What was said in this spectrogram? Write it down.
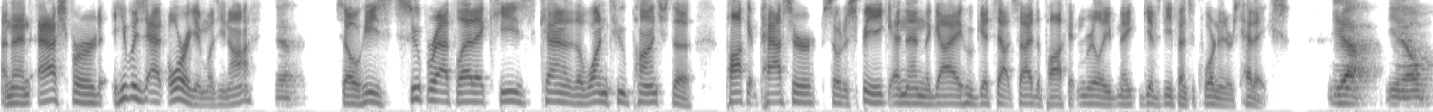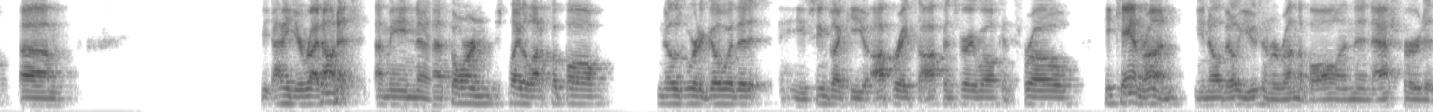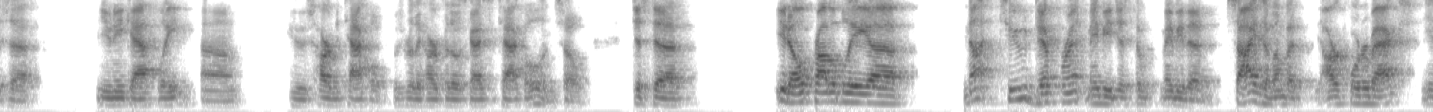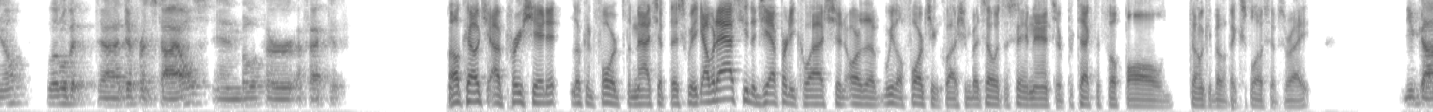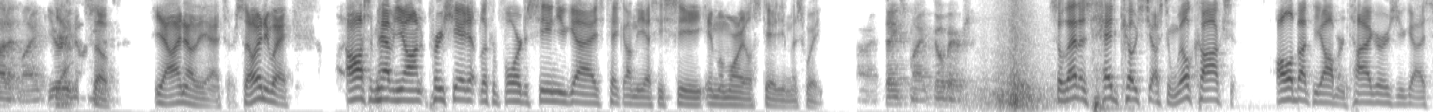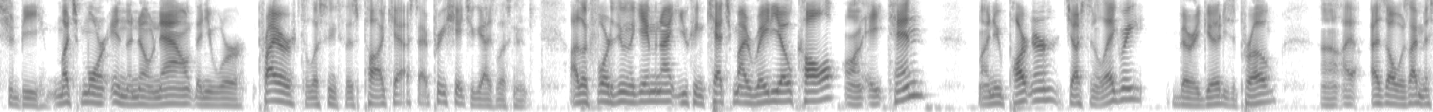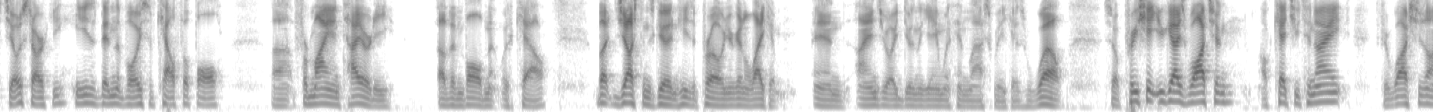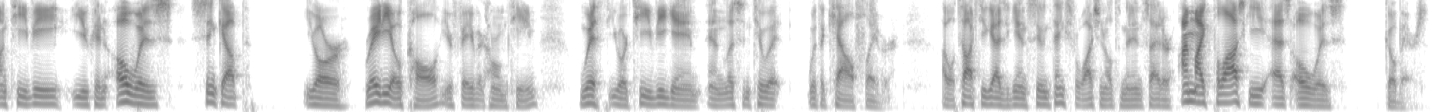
And then Ashford, he was at Oregon, was he not? Yeah. So he's super athletic. He's kind of the one-two punch, the pocket passer, so to speak, and then the guy who gets outside the pocket and really make gives defensive coordinators headaches. Yeah, you know, um, I think you're right on it. I mean, uh, Thorne has played a lot of football knows where to go with it. He seems like he operates the offense very well, can throw. He can run. You know, they'll use him to run the ball. And then Ashford is a unique athlete um, who's hard to tackle. It was really hard for those guys to tackle. And so just, uh, you know, probably uh, not too different. Maybe just the maybe the size of them, but our quarterbacks, you know, a little bit uh, different styles, and both are effective. Well, coach, I appreciate it. Looking forward to the matchup this week. I would ask you the Jeopardy question or the Wheel of Fortune question, but it's always the same answer. Protect the football. Don't give up explosives, right? You got it, Mike. You yeah, so, yeah, I know the answer. So, anyway, awesome having you on. Appreciate it. Looking forward to seeing you guys take on the SEC in Memorial Stadium this week. All right. Thanks, Mike. Go Bears. So, that is head coach Justin Wilcox all about the Auburn Tigers. You guys should be much more in the know now than you were prior to listening to this podcast. I appreciate you guys listening. I look forward to doing the game tonight. You can catch my radio call on 810. My new partner, Justin Allegri, very good. He's a pro. Uh, I, as always, I miss Joe Starkey. He's been the voice of Cal football uh, for my entirety of involvement with Cal. But Justin's good, and he's a pro, and you're going to like him. And I enjoyed doing the game with him last week as well. So appreciate you guys watching. I'll catch you tonight. If you're watching it on TV, you can always sync up your radio call, your favorite home team, with your TV game and listen to it with a Cal flavor. I will talk to you guys again soon. Thanks for watching Ultimate Insider. I'm Mike Pawlawski. As always, go Bears.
